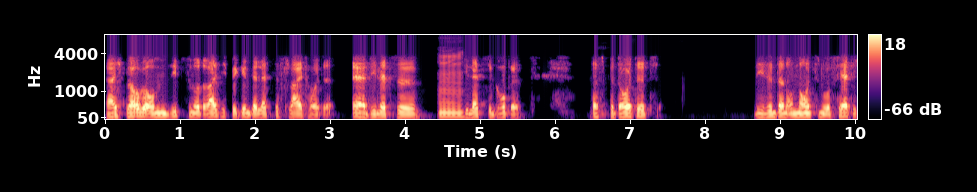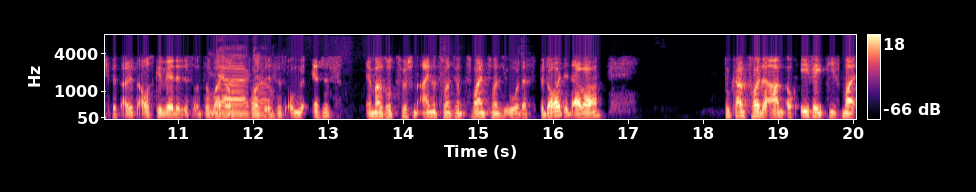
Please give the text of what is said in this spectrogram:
Ja, ich glaube, um 17.30 Uhr beginnt der letzte Flight heute. Äh, die letzte, mm. die letzte Gruppe. Das bedeutet, die sind dann um 19 Uhr fertig, bis alles ausgewertet ist und so weiter ja, und so fort. Es ist, es ist immer so zwischen 21 und 22 Uhr. Das bedeutet aber, du kannst heute Abend auch effektiv mal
